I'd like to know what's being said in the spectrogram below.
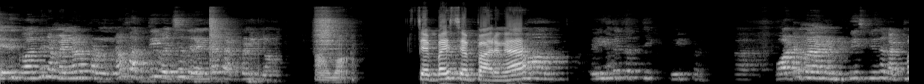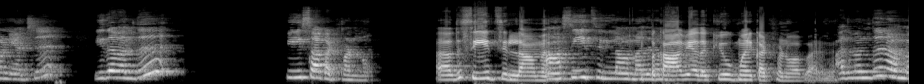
இதுக்கு வந்து நம்ம என்ன பண்ணணும்னா கத்தி வச்சு அது ரெண்டா கட் பண்ணிக்கலாம். ஆமா. ஸ்டெப் பை ஸ்டெப் பாருங்க. ஆ, இந்த கத்தி வெயிட் பண்ணு. வாட்டர் மெலான் பீஸ் பீஸா கட் பண்ணியாச்சு. இதை வந்து பீஸா கட் பண்ணணும். அதாவது சீட்ஸ் இல்லாம. சீட்ஸ் இல்லாம இப்ப காவியா அதை கியூப் மாதிரி கட் பண்ணுவா பாருங்க. அது வந்து நம்ம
